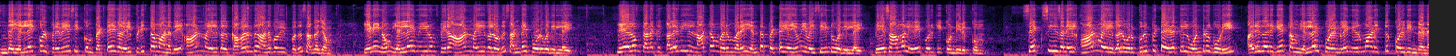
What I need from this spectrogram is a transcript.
இந்த எல்லைக்குள் பிரவேசிக்கும் பெட்டைகளில் பிடித்தமானதை ஆண் மயில்கள் கவர்ந்து அனுபவிப்பது சகஜம். எனினும் எல்லை மீறும் பிற ஆண் மயில்களோடு சண்டை போடுவதில்லை. மேலும் தனக்கு கலவியில் நாட்டம் வரும் வரை எந்த பெட்டையையும் இவை சீண்டுவதில்லை. பேசாமல் இதை பொறுக்கிக் கொண்டிருக்கும். செக்ஸ் சீசனில் ஆண் மயில்கள் ஒரு குறிப்பிட்ட இடத்தில் ஒன்று கூடி அருகருகே தம் எல்லை புறங்களை நிர்மாணித்துக் கொள்கின்றன.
